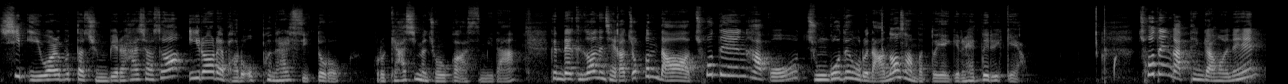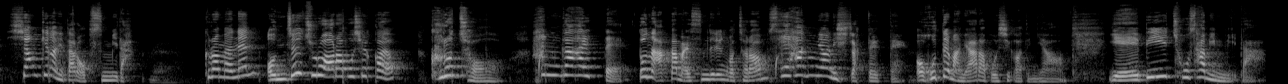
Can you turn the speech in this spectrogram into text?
12월부터 준비를 하셔서 1월에 바로 오픈을 할 수 있도록 그렇게 하시면 좋을 것 같습니다. 근데 그거는 제가 조금 더 초등하고 중고등으로 나눠서 한번 또 얘기를 해드릴게요. 초등 같은 경우는 시험 기간이 따로 없습니다. 네. 그러면은 언제 주로 알아보실까요? 그렇죠. 한가할 때 또는 아까 말씀드린 것처럼 새 학년이 시작될 때, 어, 그때 많이 알아보시거든요. 예비 초3입니다.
